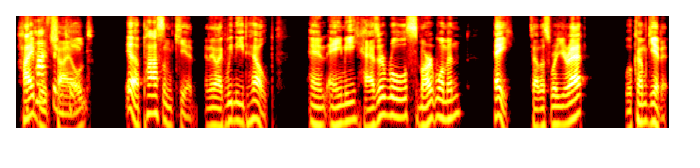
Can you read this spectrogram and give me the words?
hybrid a child. Kid. Yeah, a possum kid. And they're like, we need help. And Aimee has her rules, smart woman. Hey, tell us where you're at. We'll come get it.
